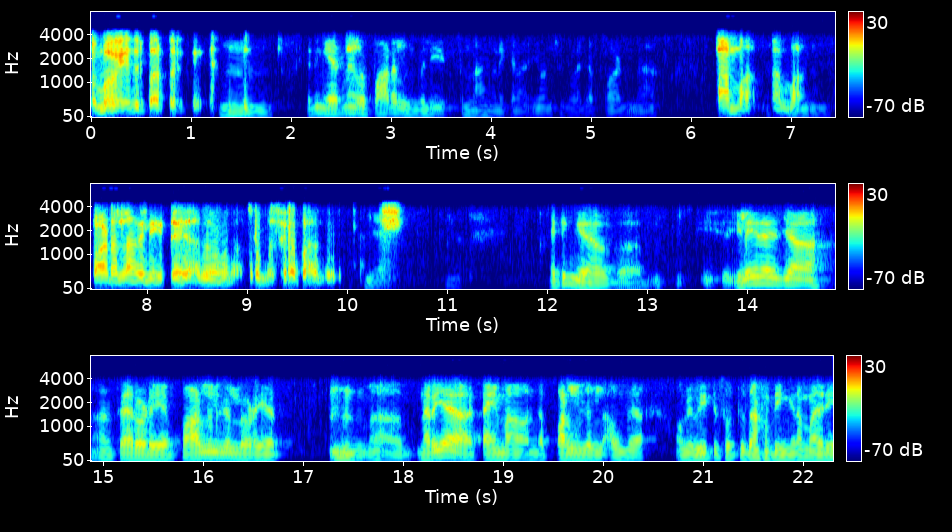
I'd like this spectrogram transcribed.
ரொம்பவே எதிர்பார்ப்பு இருக்கு. இதுங்க ஏற்கனவே ஒரு பாடல் வெளியிட்டிருந்தாங்கன்னு நினைக்கிறேன். யுவன் ராஜா பாடின. ஆமா ஆமா. பாடல்லாம் வெளியிட்டு அதுவும் ரொம்ப சிறப்பா இருந்தது. ஐ திங்க் இளையராஜா சாரோடைய பாடல்களுடைய நிறைய டைம் அந்த பாடல்கள் அவங்க அவங்க வீட்டு சொத்து தான் அப்படிங்கிற மாதிரி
